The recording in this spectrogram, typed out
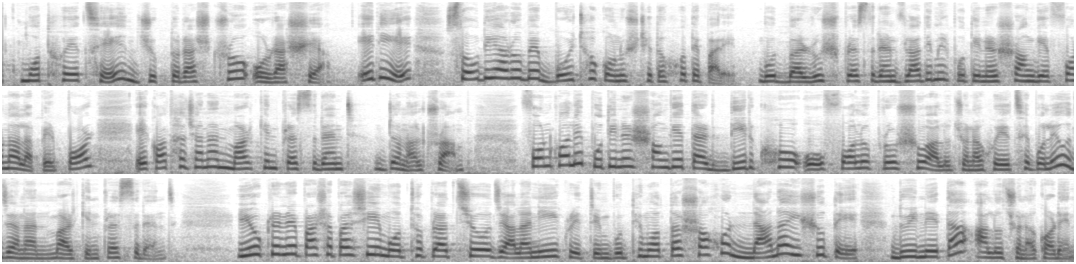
একমত হয়েছে যুক্তরাষ্ট্র ও রাশিয়া। এ নিয়ে সৌদি আরবে বৈঠক অনুষ্ঠিত হতে পারে। বুধবার রুশ প্রেসিডেন্ট ভ্লাদিমির পুতিনের সঙ্গে ফোন আলাপের পর এ কথা জানান মার্কিন প্রেসিডেন্ট ডোনাল্ড ট্রাম্প। ফোন কলে পুতিনের সঙ্গে তার দীর্ঘ ও ফলপ্রসূ আলোচনা হয়েছে বলেও জানান মার্কিন প্রেসিডেন্ট। ইউক্রেনের পাশাপাশি মধ্যপ্রাচ্য, জ্বালানি, কৃত্রিম বুদ্ধিমত্তা সহ নানা ইস্যুতে দুই নেতা আলোচনা করেন।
